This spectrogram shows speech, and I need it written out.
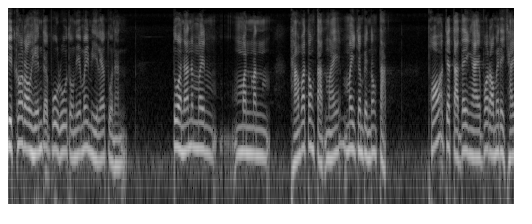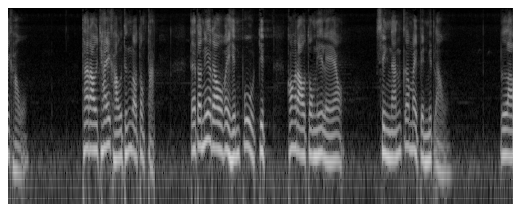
จิตของเราเห็นแต่ผู้รู้ตรงนี้ไม่มีแล้วตัวนั้น ตัวนั้นไม่มันมันถามว่าต้องตัดไหมไม่จำเป็นต้องตัด เพราะจะตัดได้ไง เพราะเราไม่ได้ใช้เขา ถ้าเราใช้เขาถึงเราต้องตัด แต่ตอนนี้เราไปเห็นผู้จิตของเราตรงนี้แล้ว สิ่งนั้นก็ไม่เป็นมิตรเรา เรา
